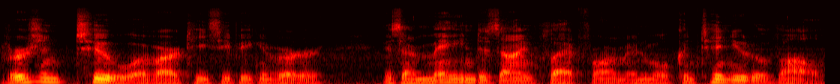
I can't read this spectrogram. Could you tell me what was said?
Version 2 of our TCP converter is our main design platform and will continue to evolve.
